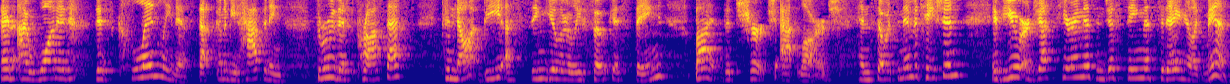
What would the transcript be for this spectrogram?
And I wanted this cleanliness that's going to be happening through this process to not be a singularly focused thing, but the church at large. And so it's an invitation. If you are just hearing this and just seeing this today and you're like, man,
